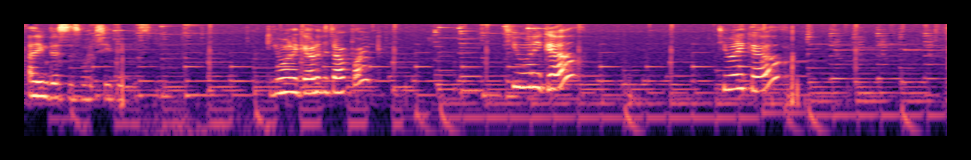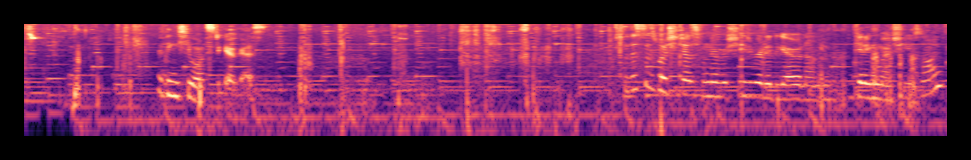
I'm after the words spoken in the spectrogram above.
I think this is what she thinks. Do you want to go to the dog park? Do you want to go? Do you want to go? I think she wants to go, guys. So this is what she does whenever she's ready to go and I'm getting my shoes on.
